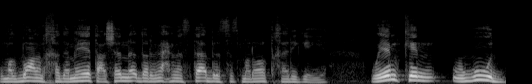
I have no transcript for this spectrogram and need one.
ومجموعة من الخدمات عشان نقدر إن إحنا نستقبل استثمارات خارجية. ويمكن وجود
